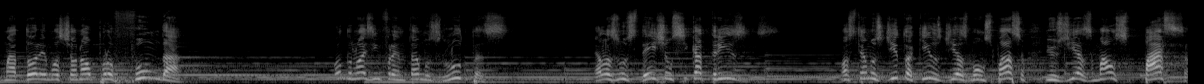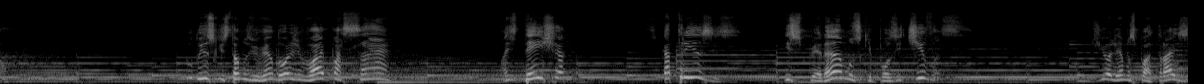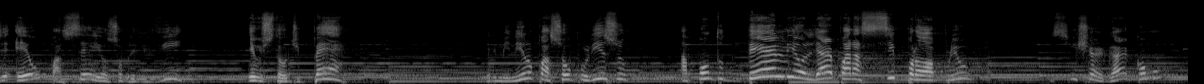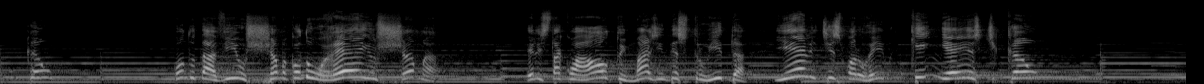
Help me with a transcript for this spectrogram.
uma dor emocional profunda. Quando nós enfrentamos lutas, elas nos deixam cicatrizes. Nós temos dito aqui: os dias bons passam e os dias maus passam. Tudo isso que estamos vivendo hoje vai passar, mas deixa cicatrizes, esperamos que positivas. Dia olhamos para trás e eu passei, eu sobrevivi, eu estou de pé. Aquele menino passou por isso a ponto dele olhar para si próprio e se enxergar como um cão. Quando Davi o chama, quando o rei o chama, ele está com a autoimagem destruída e ele diz para o rei: Quem é este cão?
